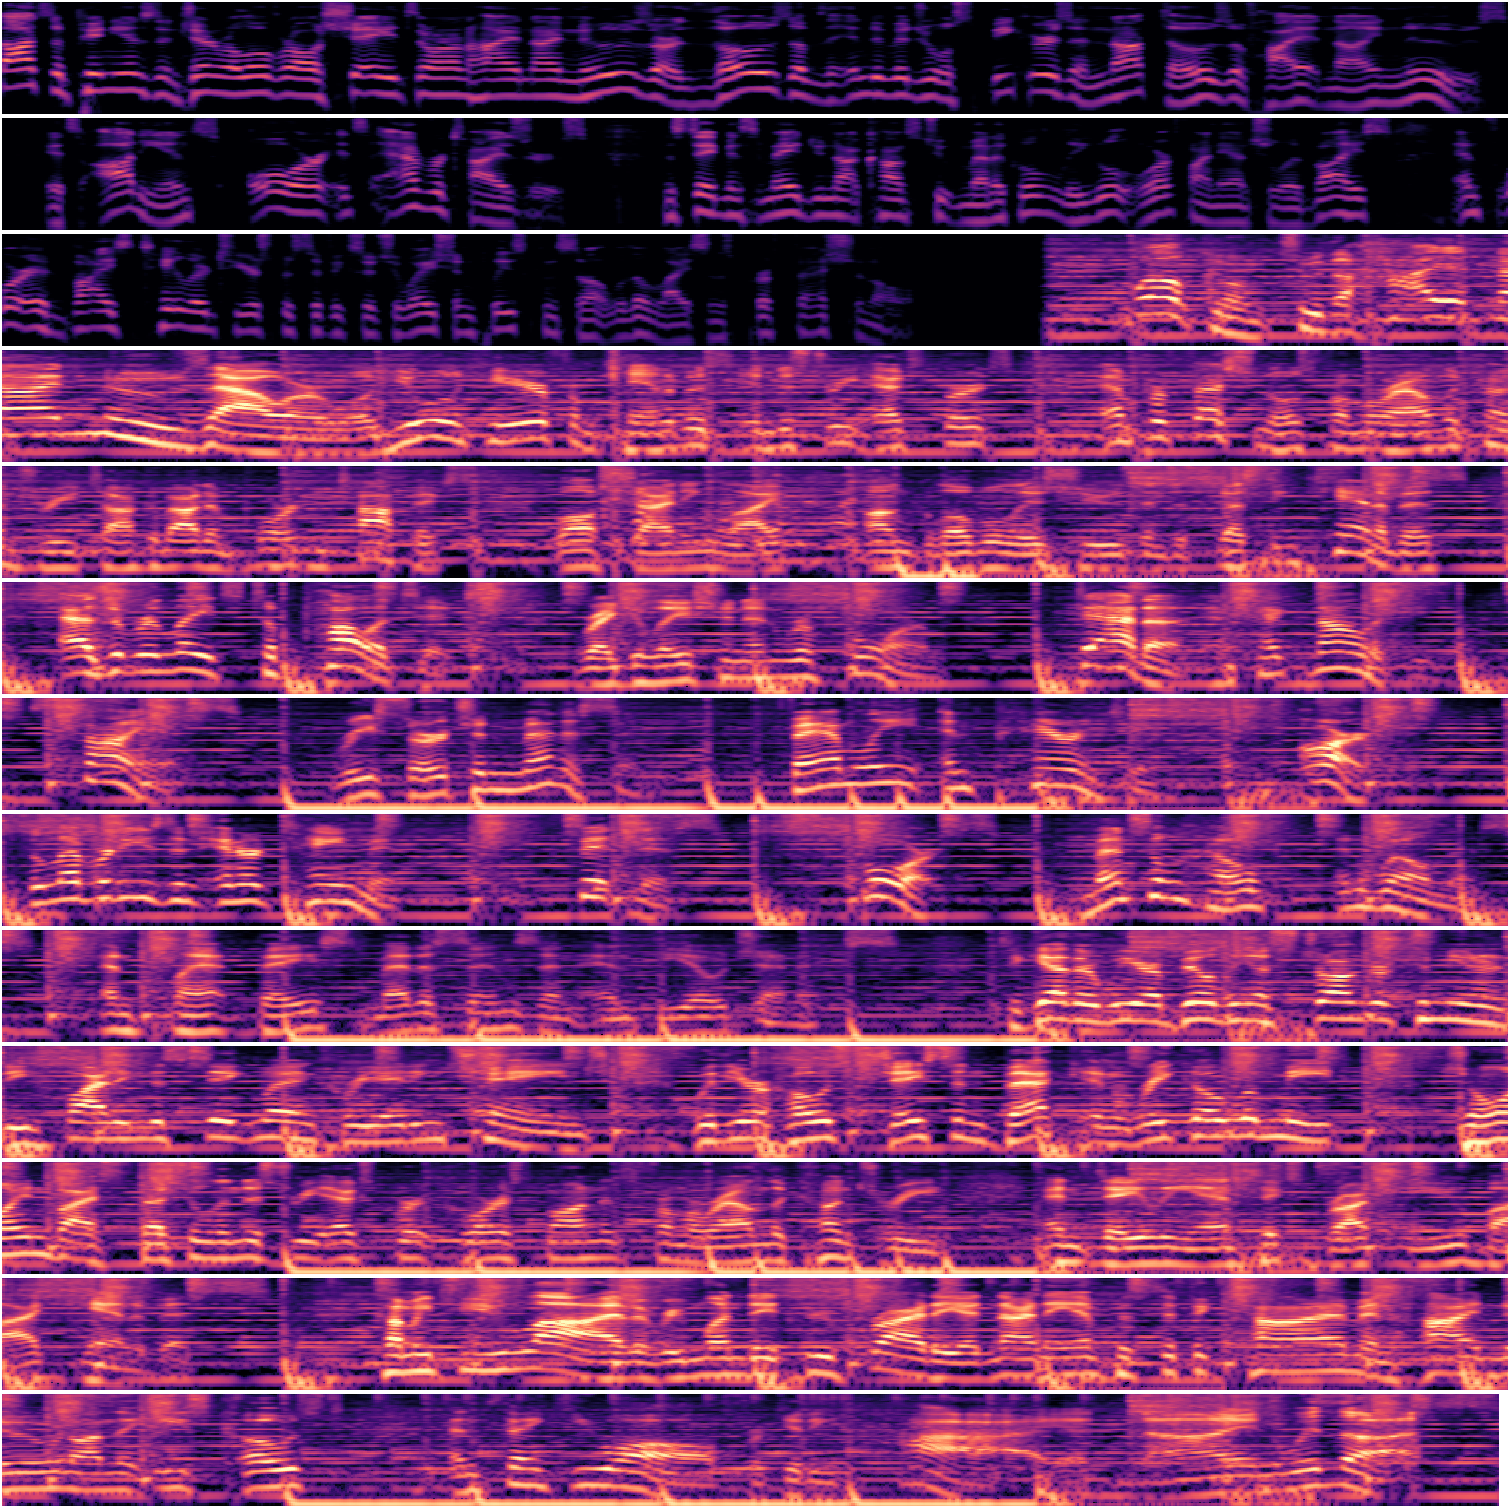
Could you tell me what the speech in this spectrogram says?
Thoughts, opinions, and general overall shades thrown on High at Nine News are those of the individual speakers and not those of High at Nine News, its audience, or its advertisers. The statements made do not constitute medical, legal, or financial advice, and for advice tailored to your specific situation, please consult with a licensed professional. Welcome to the High at Nine News Hour, where you will hear from cannabis industry experts and professionals from around the country talk about important topics while shining light on global issues and discussing cannabis as it relates to politics, regulation and reform, data and technology, science, research and medicine, family and parenting, art, celebrities and entertainment, fitness, sports, mental health and wellness, and plant based medicines and entheogenics. Together, we are building a stronger community, fighting the stigma and creating change. With your hosts, Jason Beck and Rico Lamitte, joined by special industry expert correspondents from around the country, and daily antics brought to you by Cannabis. Coming to you live every Monday through Friday at 9 a.m. Pacific Time and high noon on the East Coast. And thank you all for getting high at 9 with us.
